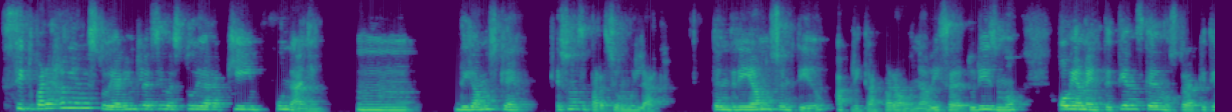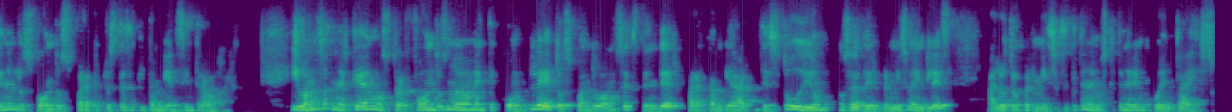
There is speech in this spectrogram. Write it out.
Si tu pareja viene a estudiar inglés y va a estudiar aquí un año, mm, digamos que es una separación muy larga. Tendría un sentido aplicar para una visa de turismo. Obviamente tienes que demostrar que tienen los fondos para que tú estés aquí también sin trabajar. Y vamos a tener que demostrar fondos nuevamente completos cuando vamos a extender para cambiar de estudio, o sea, del permiso de inglés al otro permiso. Así que tenemos que tener en cuenta eso.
